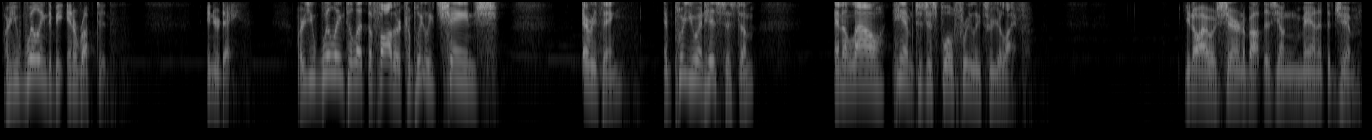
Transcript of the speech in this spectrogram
Are you willing to be interrupted in your day? Are you willing to let the Father completely change everything and put you in His system and allow Him to just flow freely through your life? You know, I was sharing about this young man at the gym,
